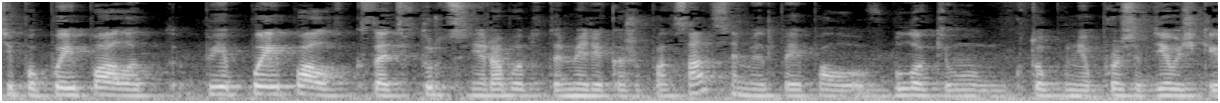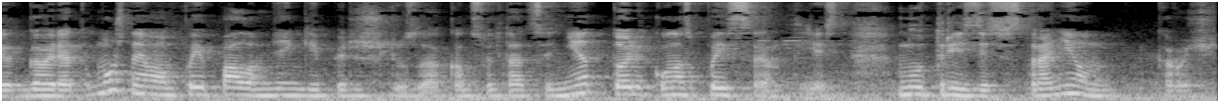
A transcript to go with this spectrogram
типа PayPal. PayPal, кстати, в Турции не работает, Америка же под санкциями, PayPal в блоке, кто мне просит, девочки говорят, можно я вам PayPal деньги перешлю за консультации? Нет, только у нас PaySend есть. Внутри здесь в стране он, короче.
